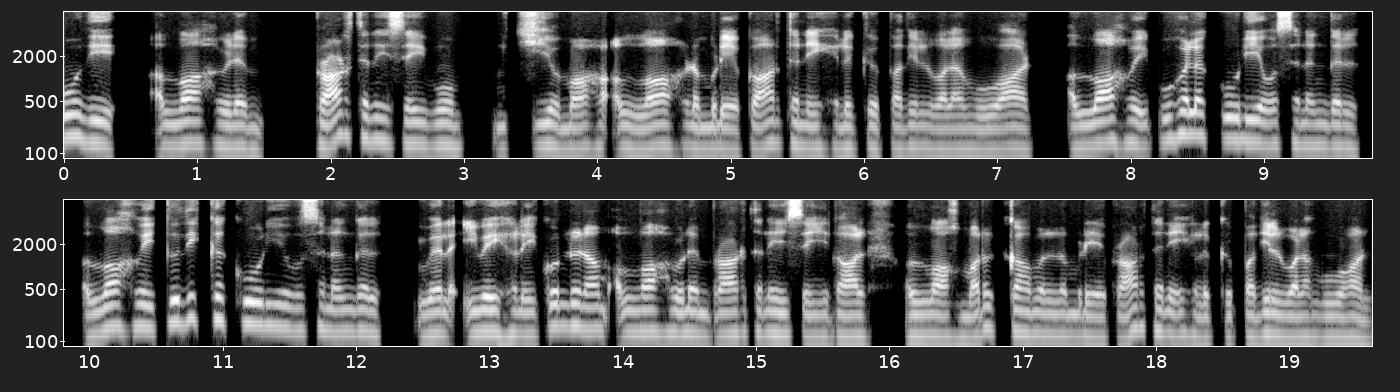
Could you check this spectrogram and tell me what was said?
ஓதி அல்லாஹுவிடம் பிரார்த்தனை செய்வோம். நிச்சயமாக அல்லாஹ் நம்முடைய பிரார்த்தனைகளுக்கு பதில் வழங்குவான். அல்லாஹுவை புகழக்கூடிய வசனங்கள் அல்லாஹுவை துதிக்கக்கூடிய வசனங்கள் இவைகளை கொண்டு நாம் அல்லாஹுடன் பிரார்த்தனை செய்தால் அல்லாஹ் மறுக்காமல் நம்முடைய பிரார்த்தனைகளுக்கு பதில் வழங்குவான்.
